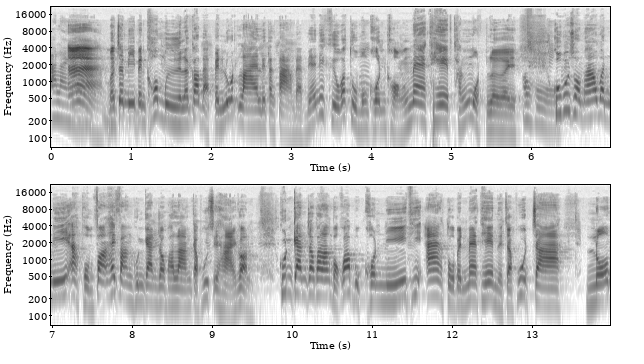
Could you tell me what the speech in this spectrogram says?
อะไรอ่าอะมันจะมีเป็นข้อมือแล้วก็แบบเป็นลวดลายอะไรต่างๆ แบบนี้นี่คือวัตถุมงคลของแม่เทพทั้งหมดเลยโอ้โหคุณผู้ชมฮะวันนี้อะผมฟังให้ฟังคุณกันจอมพลังกับผู้เสียหายก่อน คุณกันจอมพลังบอกว่าบุคคลนี้ที่อ้างตัวเป็นแม่เทพเนี่ยจะพูดจาโน้ม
